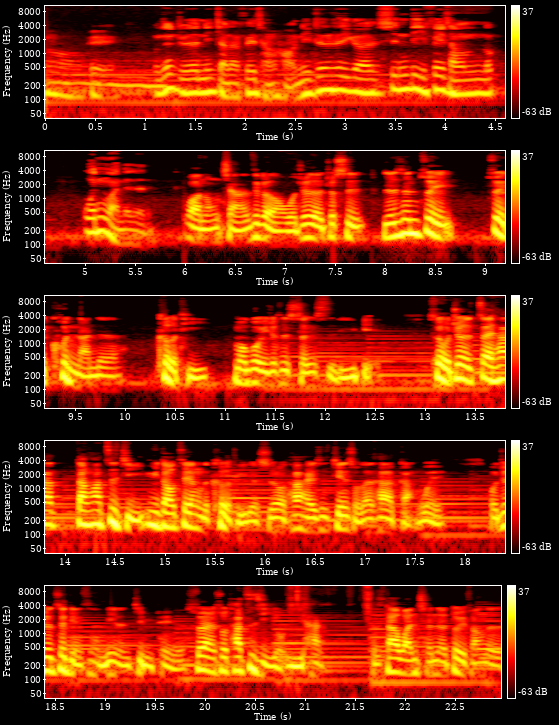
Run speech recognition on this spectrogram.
哦，对，我真觉得你讲的非常好，你真是一个心地非常温暖的人。瓦农讲的这个，我觉得就是人生最最困难的课题，莫过于就是生死离别。所以我觉得，在他当他自己遇到这样的课题的时候，他还是坚守在他的岗位。我觉得这点是很令人敬佩的。虽然说他自己有遗憾，可是他完成了对方的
